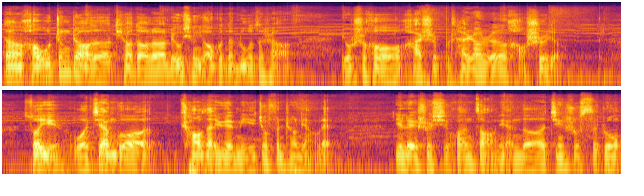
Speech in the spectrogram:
但毫无征兆地跳到了流行摇滚的路子上，有时候还是不太让人好适应。所以我见过。超载乐迷就分成两类，一类是喜欢早年的金属死忠，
